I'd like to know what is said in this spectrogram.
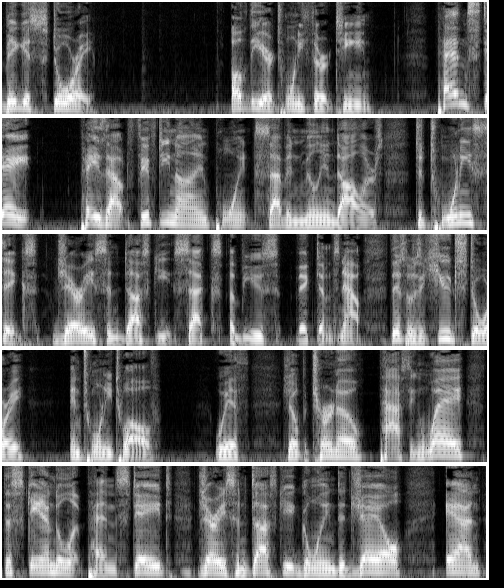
biggest story of the year 2013 Penn State pays out $59.7 million to 26 Jerry Sandusky sex abuse victims. Now, this was a huge story in 2012 with Joe Paterno passing away, the scandal at Penn State, Jerry Sandusky going to jail, and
